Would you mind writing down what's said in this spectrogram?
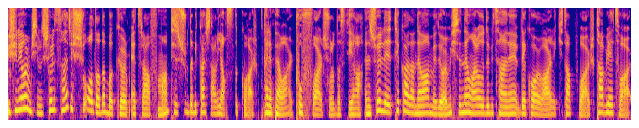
Düşünüyorum şimdi şöyle sadece şu odada bakıyorum etrafıma. İşte şurada birkaç tane yastık var. Kanepe var. Puf var şurada siyah. Yani şöyle tekrardan devam ediyorum. İşte ne var? Orada bir tane dekor var. Kitap var. Tablet var.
